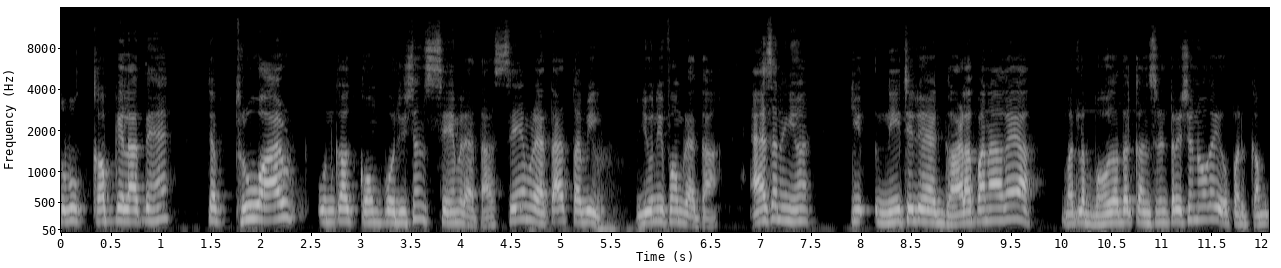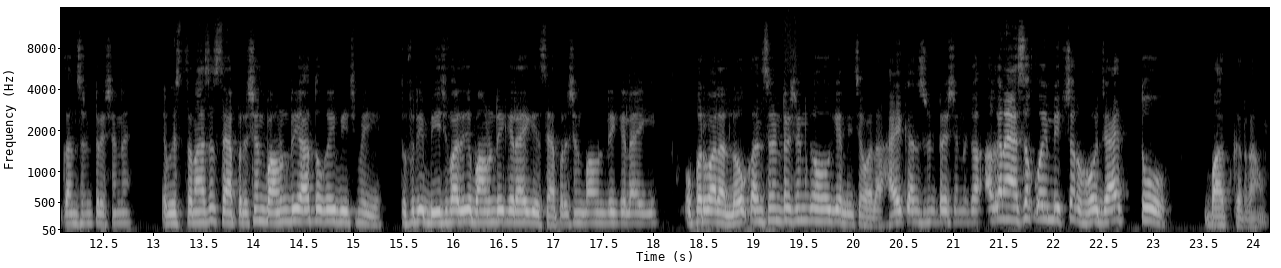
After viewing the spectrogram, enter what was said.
तो वो कब कहलाते हैं? जब थ्रू आउट उनका कॉम्पोजिशन सेम रहता। है सेम रहता है तभी यूनिफॉर्म रहता। ऐसा नहीं है कि नीचे जो है गाढ़ापन आ गया मतलब बहुत ज़्यादा कंसंट्रेशन हो गई, ऊपर कम कंसंट्रेशन है। अब इस तरह से सेपरेशन बाउंड्री आ तो गई बीच में ये। तो फिर ये बीच वाली जो बाउंड्री कहलाएगी सेपरेशन बाउंड्री कहलाएगी। ऊपर वाला लो कंसंट्रेशन का हो गया, नीचे वाला हाई कंसंट्रेशन का। अगर ऐसा कोई मिक्सचर हो जाए तो बात कर रहा हूँ।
